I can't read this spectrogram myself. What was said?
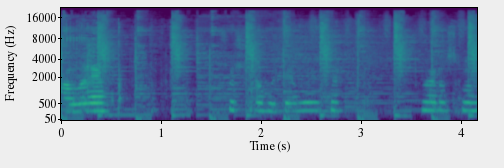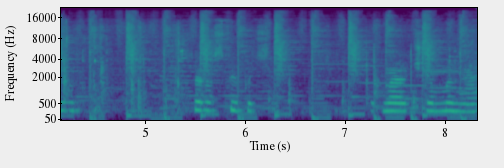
Але що ж робити, я боюся. Зараз воно все розсипеться. Знаючи мене.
